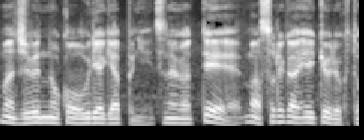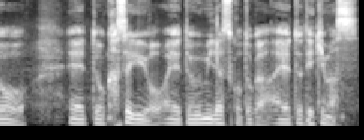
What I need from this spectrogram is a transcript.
まあ、自分のこう売上アップにつながって、まあ、それが影響力と,、えー、と稼ぎを、えー、と生み出すことが、えー、とできます。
